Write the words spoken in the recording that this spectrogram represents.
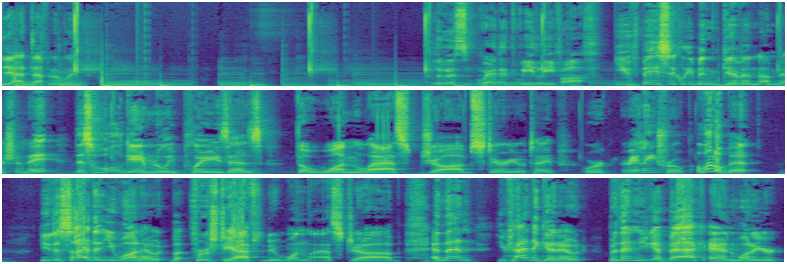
Yeah, definitely. Lewis, where did we leave off? You've basically been given a mission. It, this whole game really plays as the one last job stereotype or Really? trope. A little bit. You decide that you want out, but first you have to do one last job. And then you kind of get out, but then you get back and one of your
